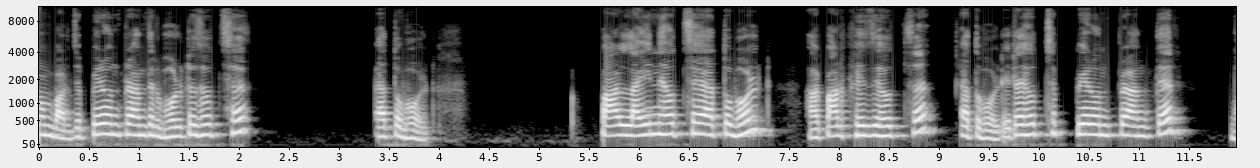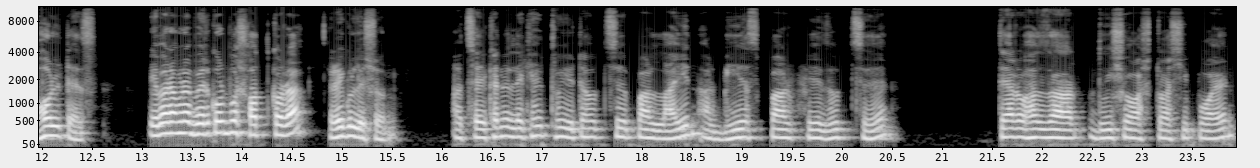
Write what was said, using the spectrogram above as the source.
নম্বর, যে প্রেরণ প্রান্তের ভোল্টেজ হচ্ছে এত ভোল্ট। পার লাইনে হচ্ছে এত ভোল্ট আর পার ফেজে হচ্ছে এত ভোল্ট। এটাই হচ্ছে প্রেরণ প্রান্তের ভোল্টেজ। এবার আমরা বের করব শতকরা রেগুলেশন। আচ্ছা এখানে লিখে থুই, এটা হচ্ছে পার লাইন আর ভিএস পার ফেজ হচ্ছে তেরো হাজার দুইশো অষ্টআশি পয়েন্ট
